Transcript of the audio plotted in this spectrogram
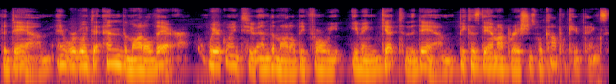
the dam, and we're going to end the model there we're going to end the model before we even get to the dam because dam operations will complicate things.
